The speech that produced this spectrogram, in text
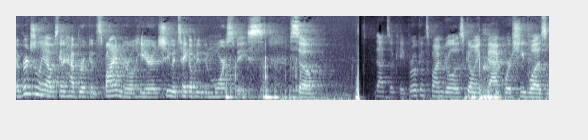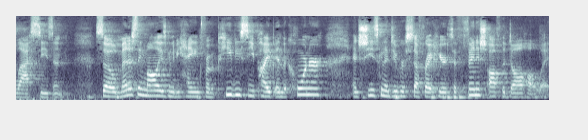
originally I was going to have Broken Spine Girl here, and she would take up even more space. So that's okay. Broken Spine Girl is going back where she was last season. So Menacing Molly is going to be hanging from a PVC pipe in the corner, and she's going to do her stuff right here to finish off the doll hallway.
